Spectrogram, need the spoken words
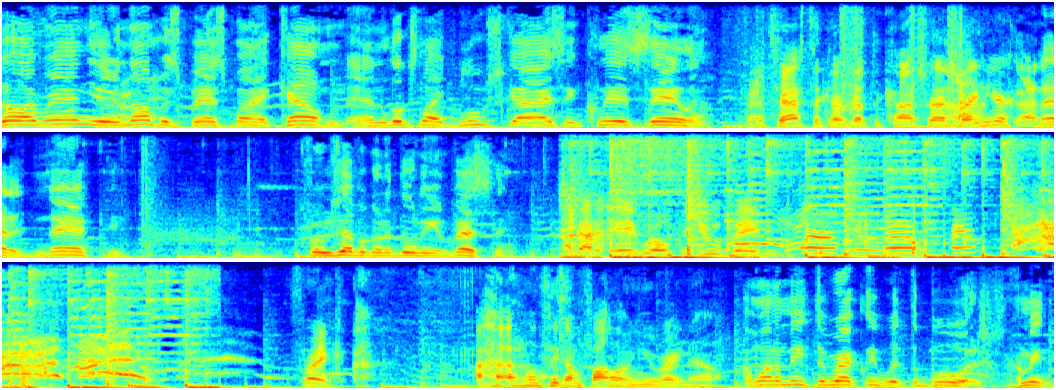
So I ran your numbers past my accountant, and looks like blue skies and clear sailing. Fantastic. I've got the contracts right ah, here. God, that is nasty. For who's ever gonna do the investing. I got an egg roll for you, baby. Frank, I don't think I'm following you right now. I want to meet directly with the board. I mean,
